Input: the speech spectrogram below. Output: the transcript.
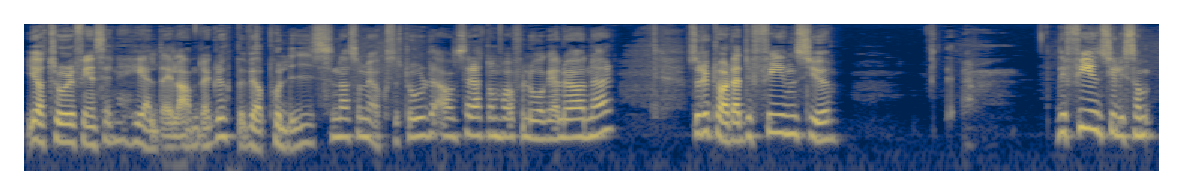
jag tror det finns en hel del andra grupper. Vi har poliserna som jag också tror anser att de har för låga löner. Så det är klart att det finns ju det finns ju liksom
